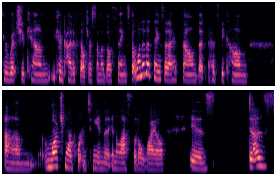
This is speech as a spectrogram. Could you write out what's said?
through which you can you can kind of filter some of those things but one of the things that i have found that has become um, much more important to me in the in the last little while is does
